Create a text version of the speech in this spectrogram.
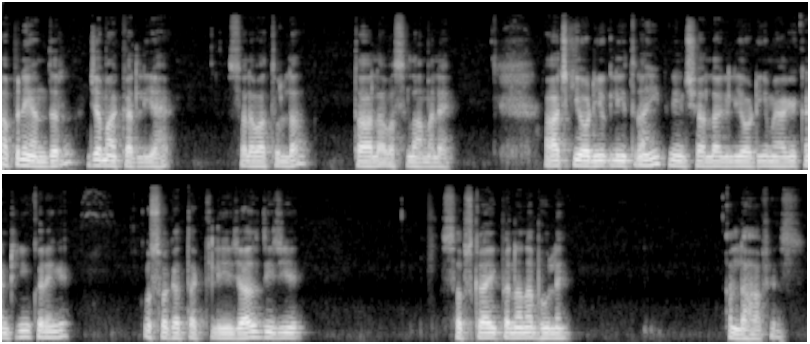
अपने अंदर जमा कर लिया है। सलावतुल्ला ताला वसलाम आज की ऑडियो के लिए इतना ही, फिर इन अगली ऑडियो में आगे कंटिन्यू करेंगे। उस वक़्त तक के लिए इजाज़त दीजिए। सब्सक्राइब करना ना भूलें। अल्लाह हाफिज़।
